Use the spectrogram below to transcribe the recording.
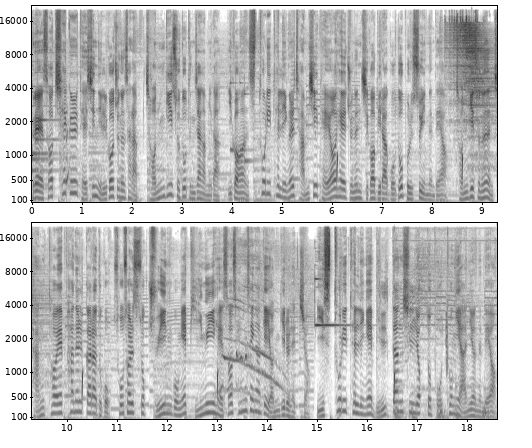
그래서 책을 대신 읽어주는 사람, 전기수도 등장합니다. 이건 스토리텔링을 잠시 대여해주는 직업이라고도 볼 수 있는데요. 전기수는 장터에 판을 깔아두고 소설 속 주인공에 빙의해서 생생하게 연기를 했죠. 이 스토리텔링의 밀당 실력도 보통이 아니었는데요.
